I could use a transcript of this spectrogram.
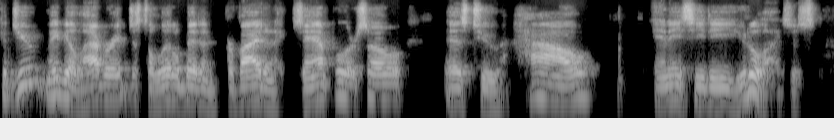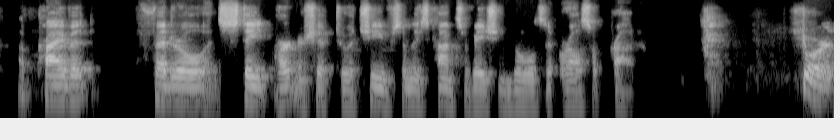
Could you maybe elaborate just a little bit and provide an example or so as to how NACD utilizes a private, federal, and state partnership to achieve some of these conservation goals that we're also proud of? Sure.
